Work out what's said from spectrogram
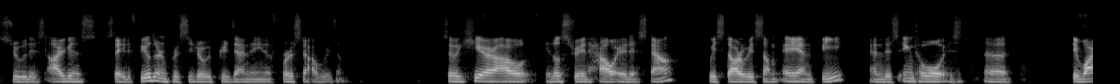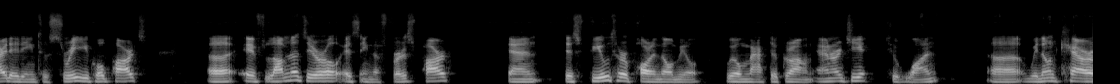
through this eigenstate filtering procedure we presented in the first algorithm. So here I'll illustrate how it is done. We start with some A and B, and this interval is uh, divided into three equal parts. Uh, if lambda zero is in the first part, then this filter polynomial will map the ground energy to one. Uh, we don't care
